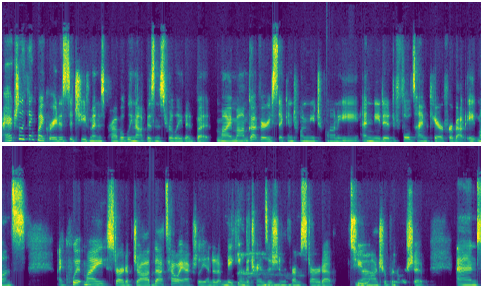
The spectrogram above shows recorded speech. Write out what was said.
I actually think my greatest achievement is probably not business related, but my mom got very sick in 2020 and needed full time care for about eight months. I quit my startup job. That's how I actually ended up making the transition from ah. startup to yeah. entrepreneurship. And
